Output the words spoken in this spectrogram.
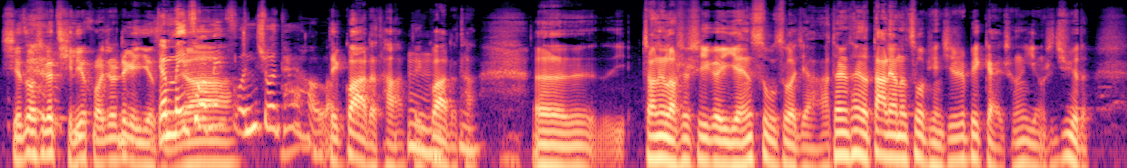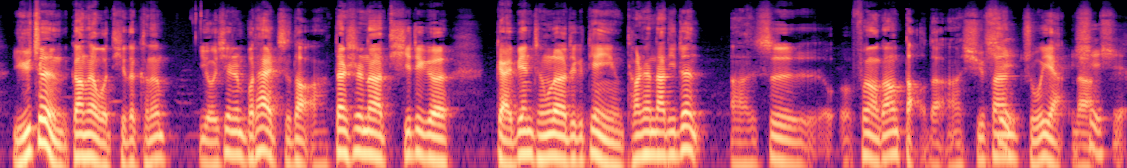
写作是个体力活，就是这个意思。没错没错，你说的太好了。得挂着他，得挂着他。呃，张琳老师是一个严肃作家啊，但是他有大量的作品其实被改成影视剧的。余震，刚才我提的，可能有些人不太知道啊，但是呢，提这个改编成了这个电影《唐山大地震》啊，是冯小刚导的啊，徐帆主演的是是，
